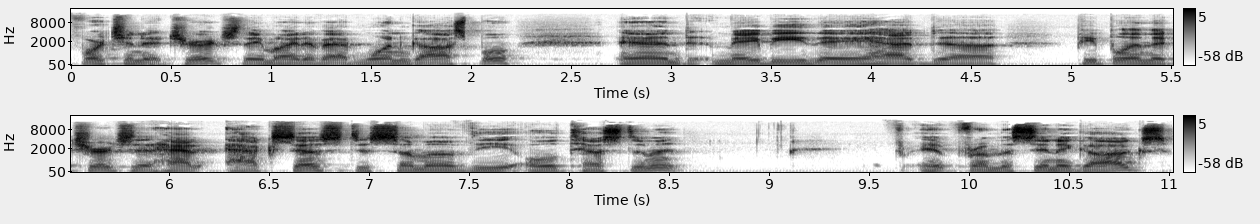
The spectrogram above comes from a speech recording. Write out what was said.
fortunate church, they might have had one gospel. And maybe they had uh, people in the church that had access to some of the Old Testament from the synagogues.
